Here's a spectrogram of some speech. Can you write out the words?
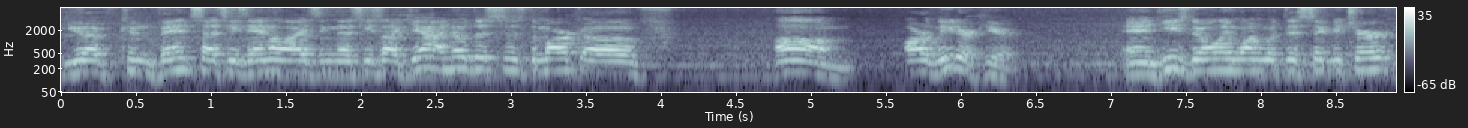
you have convinced as he's analyzing this. He's like, yeah, I know this is the mark of, um, our leader here, and he's the only one with this signature.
